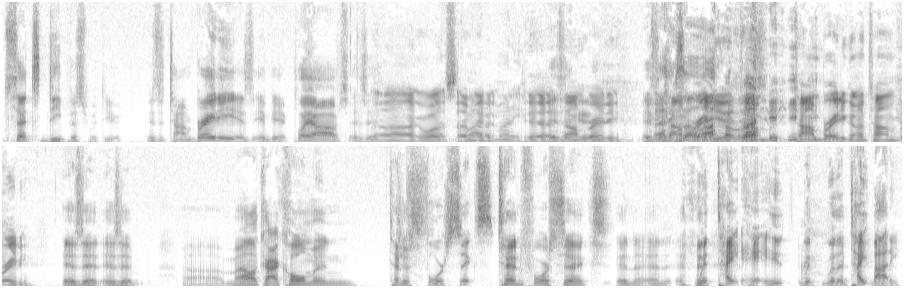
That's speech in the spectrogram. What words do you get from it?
sets deepest with you? Is it Tom Brady? Is it NBA playoffs? Is it Uh, well, That's I a mean, lot of money. Yeah, Is Tom it- Brady. is it- Tom Brady. Tom, money. Tom Brady going to Tom Brady. Is it is it uh, Malachi Coleman 10 just 4 6 10 4 6 in the in, with tight he, with with a tight body.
